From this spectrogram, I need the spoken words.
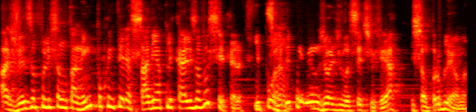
às vezes a polícia não tá nem um pouco interessada em aplicar eles a você, cara. E, porra, Sim. dependendo de onde você estiver, isso é um problema.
